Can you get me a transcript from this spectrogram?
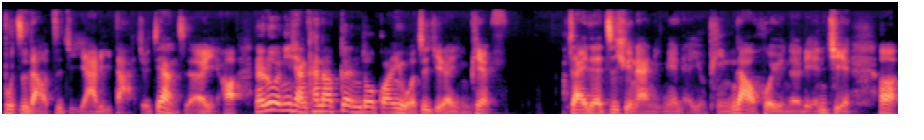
不知道自己压力大，就这样子而已啊。那如果你想看到更多关于我自己的影片，在这资讯栏里面呢有频道会员的连接啊。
